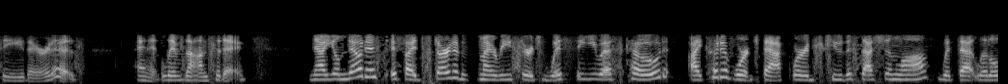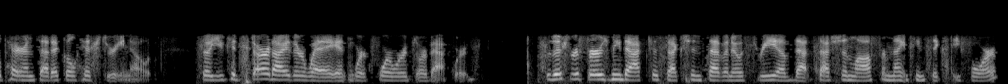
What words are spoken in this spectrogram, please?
see there it is, and it lives on today. Now you'll notice if I'd started my research with the U.S. Code, I could have worked backwards to the session law with that little parenthetical history note. So you could start either way and work forwards or backwards. So this refers me back to Section 703 of that session law from 1964.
